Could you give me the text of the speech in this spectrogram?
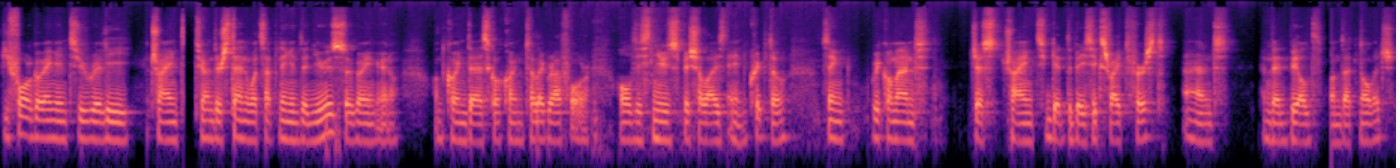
before going into really trying to understand what's happening in the news. So going, you know, on CoinDesk or Cointelegraph or all this news specialized in crypto. I think recommend just trying to get the basics right first and and then build on that knowledge.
